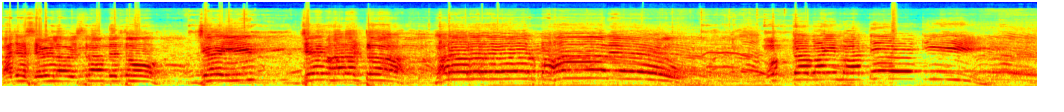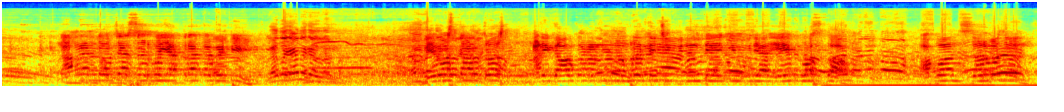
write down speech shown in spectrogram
माझ्या सेवेला विश्राम देतो. जय हिंद जय महाराष्ट्र. हर हर महादेव. मुक्ताबाई माते की. नारायणगावच्या सर्व यात्रा कमिटी. देवस्थान ट्रस्ट आणि गावकऱ्यांना नम्रतेची विनंती आहे की उद्या एक वाजता आपण सर्वजण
